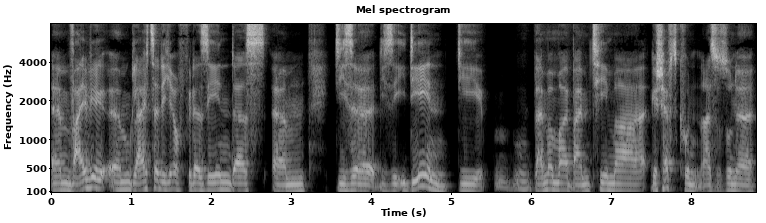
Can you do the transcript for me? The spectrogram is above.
ähm, weil wir ähm, gleichzeitig auch wieder sehen, dass ähm, diese, diese Ideen, die, bleiben wir mal beim Thema Geschäftskunden, also so eine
